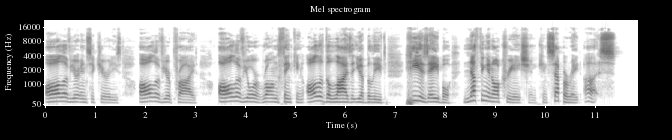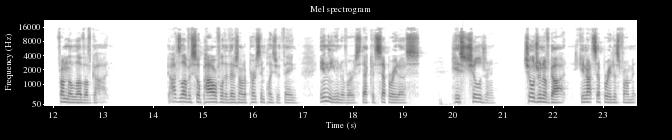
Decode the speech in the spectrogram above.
all of your insecurities, all of your pride, all of your wrong thinking, all of the lies that you have believed. He is able. Nothing in all creation can separate us from the love of God. God's love is so powerful that there's not a person, place, or thing in the universe that could separate us his children, children of God. He cannot separate us from it.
